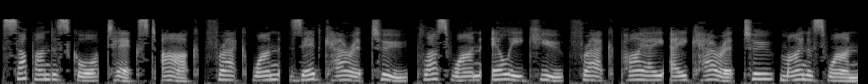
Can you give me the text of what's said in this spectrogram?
sup underscore text arc frac 1 z caret 2 plus 1 leq frac pi a a caret 2 minus 1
